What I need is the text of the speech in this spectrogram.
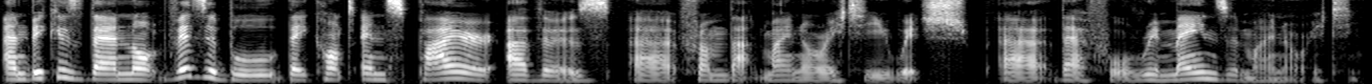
And because they're not visible, they can't inspire others uh, from that minority, which uh, therefore remains a minority.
